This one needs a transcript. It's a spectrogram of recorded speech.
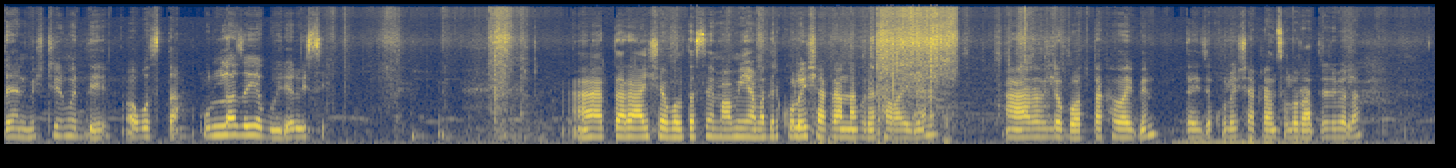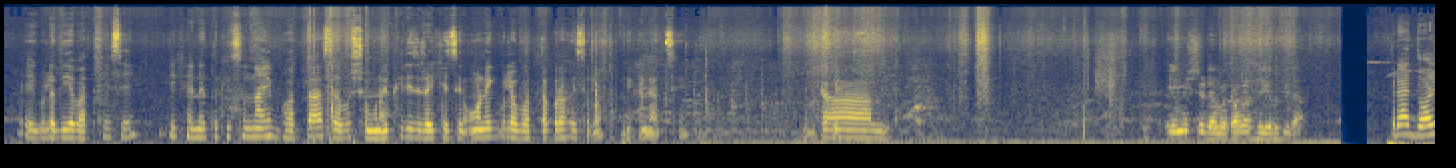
দেখেন মিষ্টির মধ্যে অবস্থা, উল্লা যাইয়া বইরে রইছে। আর তারা আইসা বলতেছে, মামি, আমাদের কলই শাক রান্না করে খাওয়াইবেন। আর হইল ভর্তা খাওয়াইবেন। তাই যে কলই শাক রাঁধছিল রাত্রের বেলা এইগুলো দিয়ে ভাত খাইছে। এখানে তো কিছু নাই ভর্তা আছে অবশ্য মনে হয় ফ্রিজ রেখেছে। অনেকগুলো ভর্তা করা হয়েছিল এখানে আছে। ডাল। প্রায় দশ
